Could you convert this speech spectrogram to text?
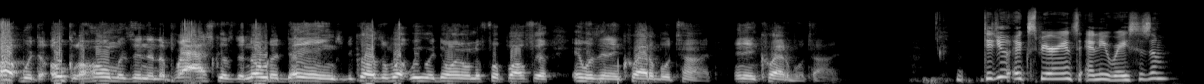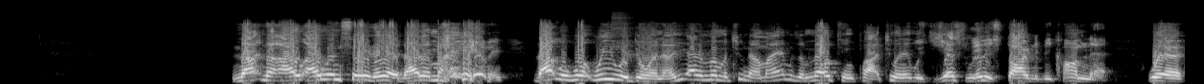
up with the Oklahomas and the Nebraskas, the Notre Dames, because of what we were doing on the football field. It was an incredible time, an incredible time. Did you experience any racism? Not, no, I, I wouldn't say there. Not in Miami. Not with what we were doing. Now you got to remember too. Now Miami's a melting pot too, and it was just really starting to become that, where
